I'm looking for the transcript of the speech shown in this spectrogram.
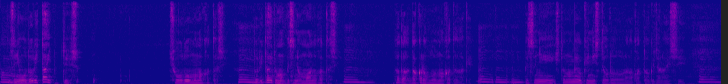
うん。別に踊りたいっていうし衝動もなかったしうん。踊りたいとも別に思わなかったし。うんただだから踊らなかっただけ。うんうん別に人の目を気にして踊らなかったわけじゃないしうん。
